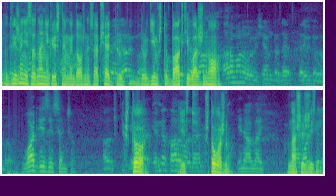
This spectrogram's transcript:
В движении сознания Кришны мы должны сообщать друг, другим, что бхакти важно. Что э, есть, что важно в нашей жизни?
